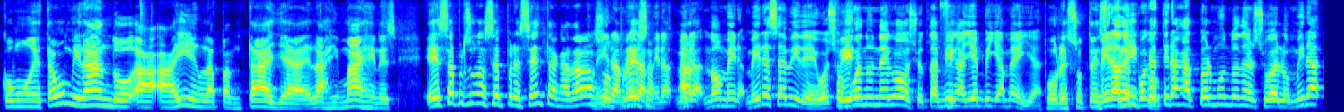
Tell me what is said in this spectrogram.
como estamos mirando ahí en la pantalla, las imágenes, esas personas se presentan a dar la sorpresa. Mira, mira, no, mira, mira ese video, eso fue en un negocio también allí en Villamella. Por eso te Mira, después que tiran a todo el mundo en el suelo, mira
